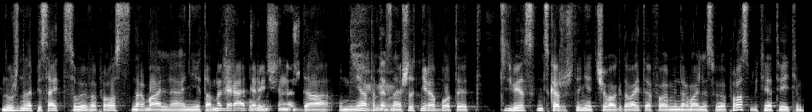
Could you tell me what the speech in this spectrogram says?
Нужно написать свой вопрос нормально, а не там... Модератор у... еще нужно. Да, у меня там, не знаю, что-то не работает тебе скажут, что нет, чувак, давай ты оформи нормально свой вопрос, мы тебе ответим.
